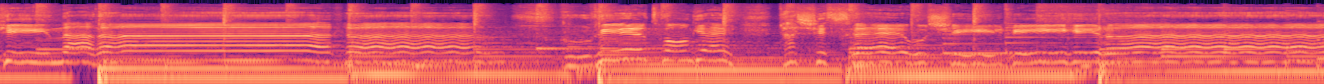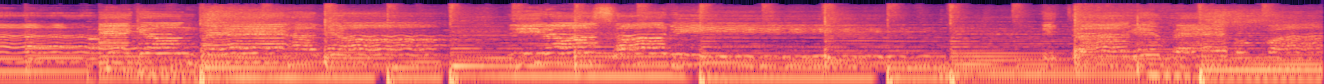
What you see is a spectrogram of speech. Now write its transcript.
이 나라가 우릴 통해 다시 세우시리라. 경배하며 일어서리. 이 땅의 회복과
